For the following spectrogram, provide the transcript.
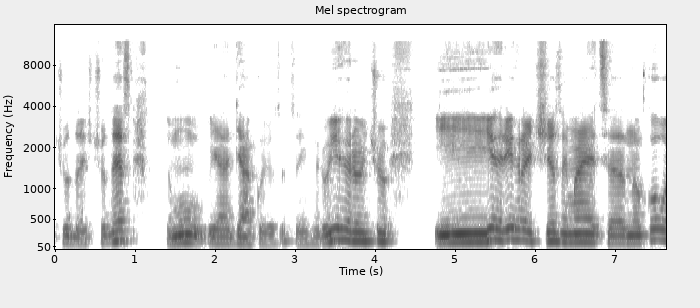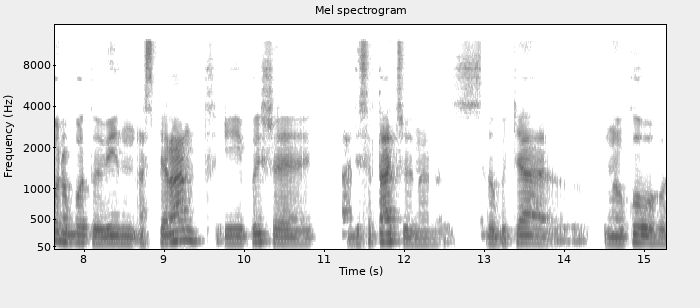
чудо із чудес. Тому я дякую за це Ігорю Ігоровичу. І Ігор Ігорович ще займається науковою роботою. Він аспірант і пише дисертацію на здобуття наукового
